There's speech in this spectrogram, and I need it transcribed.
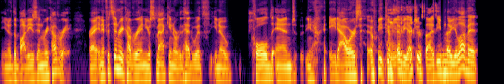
you know, the body's in recovery right? And if it's in recovery and you're smacking over the head with, you know, cold and you know eight hours a week of heavy exercise, even though you love it,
